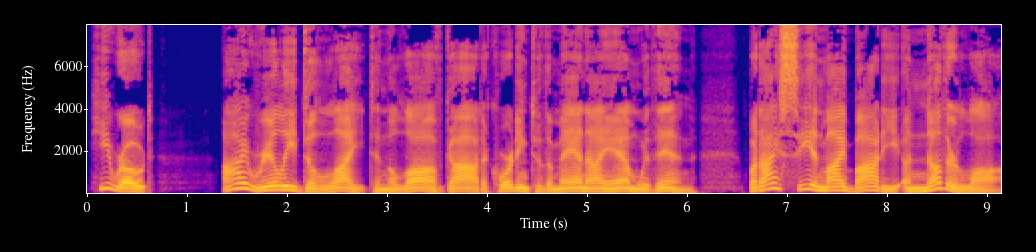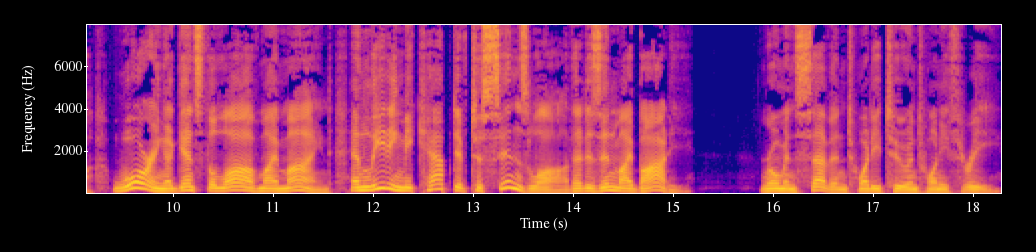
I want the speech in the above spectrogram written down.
He wrote, I really delight in the law of God according to the man I am within, but I see in my body another law, warring against the law of my mind, and leading me captive to sin's law that is in my body. Romans 7 22 and 23.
